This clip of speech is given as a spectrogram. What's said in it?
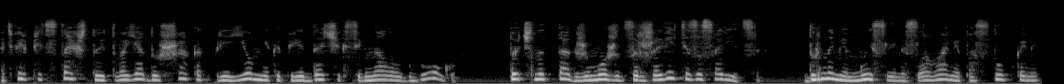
А теперь представь, что и твоя душа, как приемник и передатчик сигналов к Богу, точно так же может заржаветь и засориться дурными мыслями, словами, поступками.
